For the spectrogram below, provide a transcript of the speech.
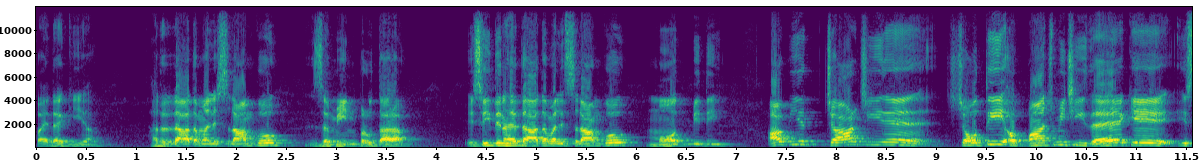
पैदा किया। हज़रत आदम आसमाम को ज़मीन पर उतारा। इसी दिन हज़रत आदम आसमाम को मौत भी दी। अब ये चार चीज़ें, चौथी और पांचवी चीज़ है कि इस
